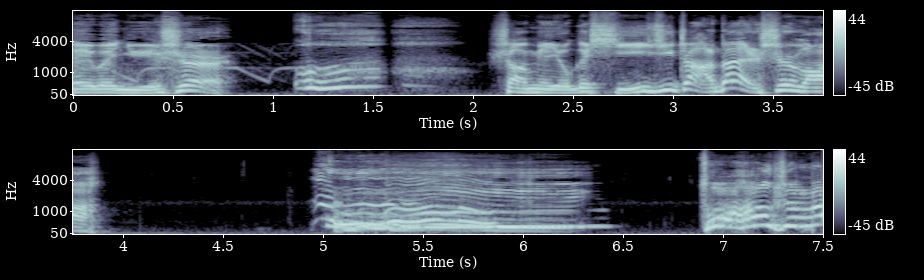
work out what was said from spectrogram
那位女士，哦，上面有个洗衣机炸弹是吗？做好准备。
